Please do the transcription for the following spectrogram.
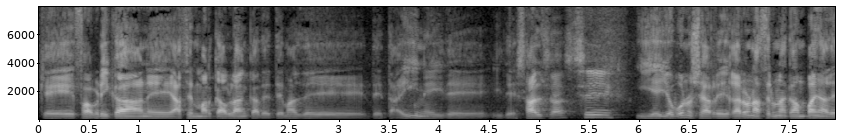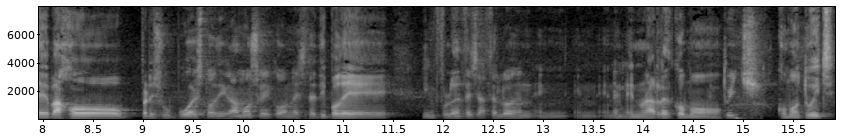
que fabrican, eh, hacen marca blanca de temas de, de tahine y de, y de salsas. Sí. Y ellos, bueno, se arriesgaron a hacer una campaña de bajo presupuesto, digamos, eh, con este tipo de influencers y hacerlo en, en- en- en una red como Twitch. como Twitch.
